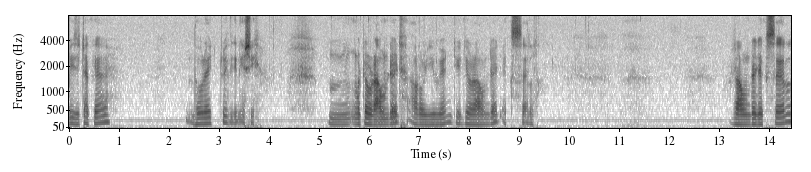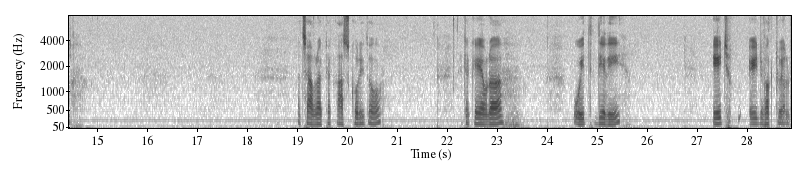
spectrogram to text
বিজিটাকে ধরে একটু এদিকে নিয়ে আসি। ওটা rounded R UN DD rounded XL rounded XL আচ্ছা আমরা একটা কাজ করি তো। এটাকে আমরা উইথ দিয়ে দিই। এইট এইট ভাগ টুয়েলভ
